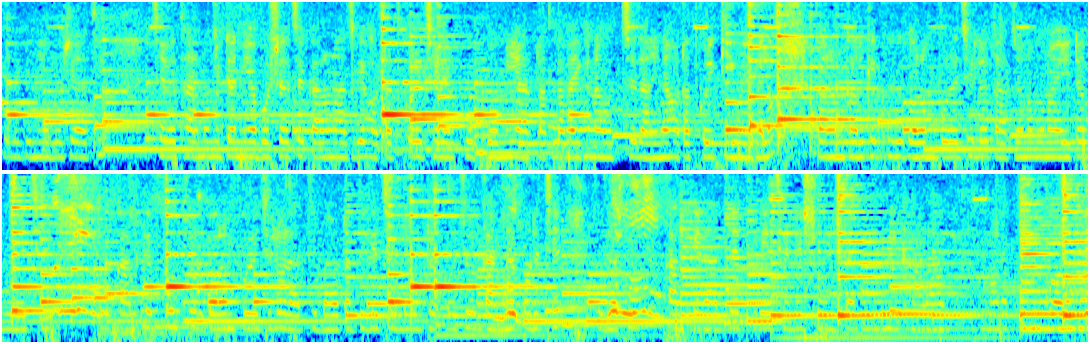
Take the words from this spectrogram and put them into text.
ছেলেকে নিয়ে বসে আছি। ছেলে থার্মোমিটার নিয়ে বসে আছে কারণ আজকে হঠাৎ করে ছেলের খুব বমি আর পাতলা পায়খানা হচ্ছে জানি না হঠাৎ করে কি হয়ে গেল। কারণ কালকে খুবই গরম পড়েছিল তার জন্য মনে হয় এটা হয়েছে তো কালকে প্রচুর গরম পড়েছিল রাত্রি বারোটার দিকে ছেলে উঠে প্রচুর কান্না করেছে। তো দেখো কালকে রাত্রে থেকে ছেলের শরীরটা খুবই খারাপ মানে খুবই গরমও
